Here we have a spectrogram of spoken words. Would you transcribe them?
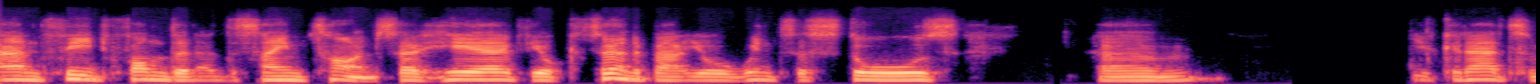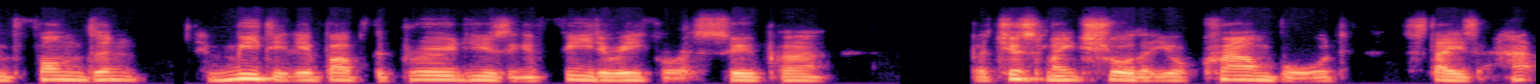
and feed fondant at the same time. So here, if you're concerned about your winter stores, um, you could add some fondant immediately above the brood using a feeder eke or a super, but just make sure that your crown board stays at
